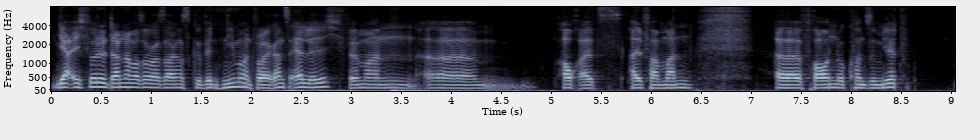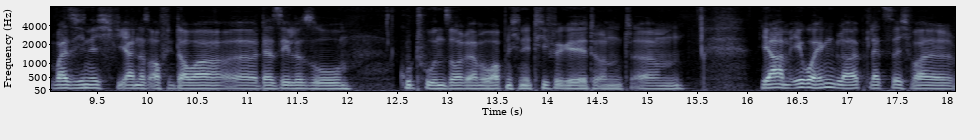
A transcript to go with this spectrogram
Ja, ich würde dann aber sogar sagen, es gewinnt niemand, weil ganz ehrlich, wenn man ähm, auch als Alpha-Mann äh, Frauen nur konsumiert, weiß ich nicht, wie einem das auf die Dauer äh, der Seele so gut tun soll, wenn man überhaupt nicht in die Tiefe geht und ähm, ja, im Ego hängen bleibt letztlich, weil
